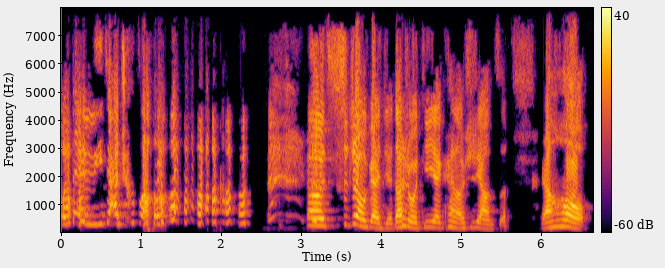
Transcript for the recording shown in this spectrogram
我带你离家出走。然后是这种感觉，当时我第一眼看到是这样子。然后，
